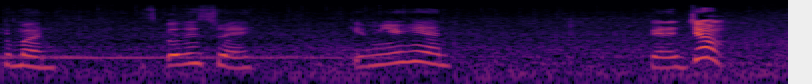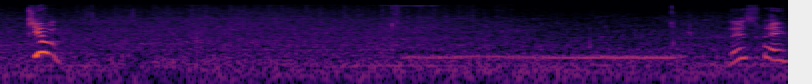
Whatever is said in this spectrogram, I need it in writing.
Come on. Let's go this way. Give me your hand. You're gonna jump. Jump. This way.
